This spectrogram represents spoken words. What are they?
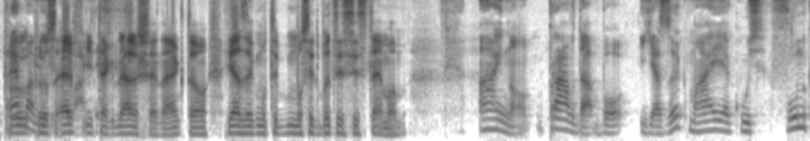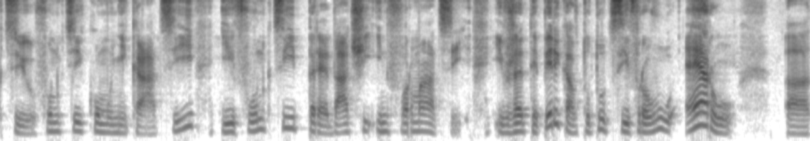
треба F і так далі, так, то язик мусить, бути системом. Айно, правда, бо язик має якусь функцію, функції комунікації і функції передачі інформації. І вже тепер в ту цифрову еру а,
